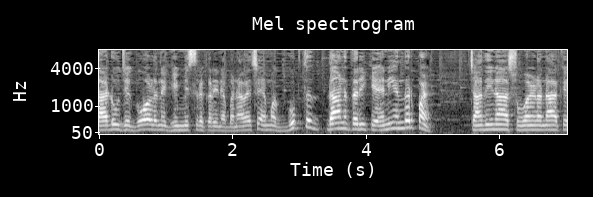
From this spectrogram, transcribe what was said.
લાડુ જે ગોળ અને ઘી મિશ્ર કરીને બનાવે છે, એમાં ગુપ્ત દાન તરીકે એની અંદર પણ ચાંદીના સુવર્ણના કે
